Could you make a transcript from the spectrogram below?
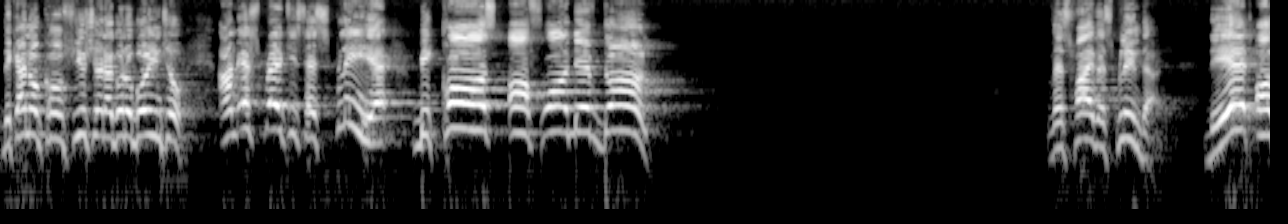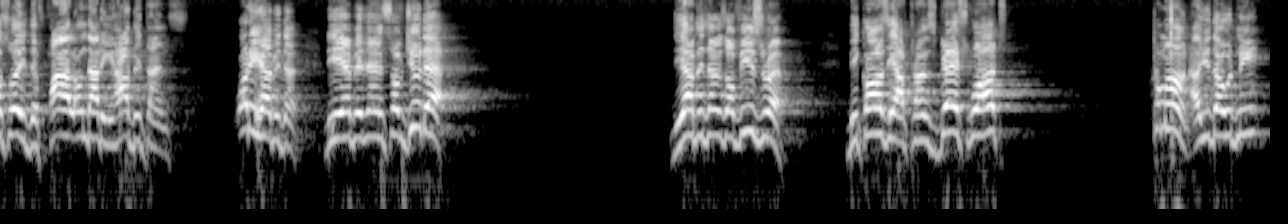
the kind of confusion they're going to go into. And exploit is explained here because of what they've done. Verse 5 explains that. The earth also is defiled under the inhabitants. What inhabitants? The inhabitants of Judah. The inhabitants of Israel. Because they have transgressed what? Come on, are you there with me?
